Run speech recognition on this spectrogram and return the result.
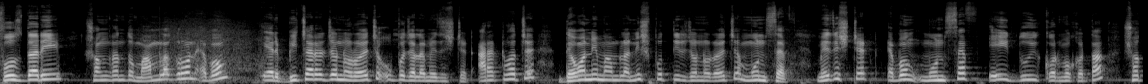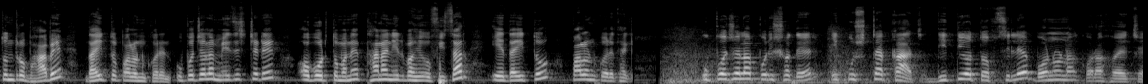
ফৌজদারি সংক্রান্ত মামলা গ্রহণ এবং এর বিচারের জন্য রয়েছে উপজেলা ম্যাজিস্ট্রেট। আর একটা হচ্ছে, দেওয়ানি মামলা নিষ্পত্তির জন্য রয়েছে মুনসেফ। ম্যাজিস্ট্রেট এবং মুনসেফ এই দুই কর্মকর্তা স্বতন্ত্রভাবে দায়িত্ব পালন করেন। উপজেলা ম্যাজিস্ট্রেটের অবর্তমানে থানা নির্বাহী অফিসার এ দায়িত্ব পালন করে থাকে। উপজেলা পরিষদের একুশটা কাজ দ্বিতীয় তফসিলে বর্ণনা করা হয়েছে।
